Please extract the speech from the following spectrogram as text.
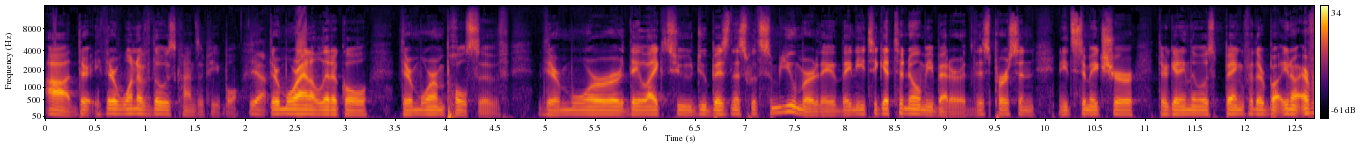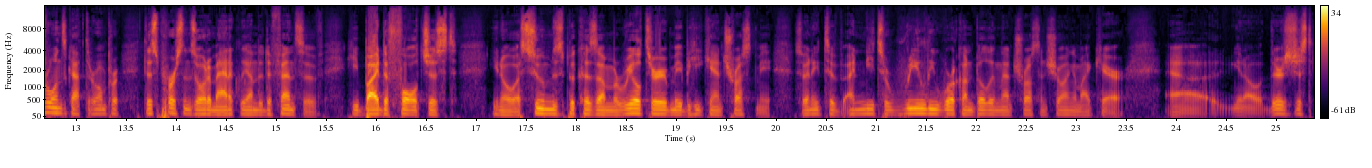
ah they're they're one of those kinds of people Yeah. they're more analytical they're more impulsive they're more they like to do business with some humor they they need to get to know me better this person needs to make sure they're getting the most bang for their buck you know everyone's got their own per- this person's automatically on the defensive he by default just you know assumes because i'm a realtor maybe he can't trust me so i need to i need to really work on building that trust and showing him i care uh, you know there's just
